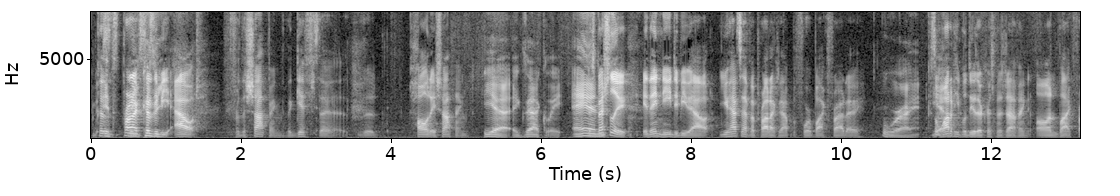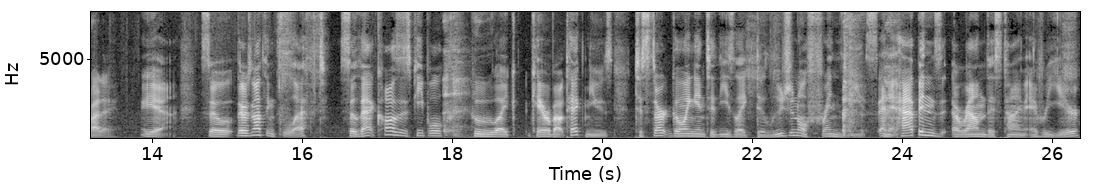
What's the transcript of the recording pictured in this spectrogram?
because it's products need to be out for the shopping, the gifts, the the holiday shopping. Yeah, exactly, and Especially if they need to be out. You have to have a product out before Black Friday. right. Because a lot of people do their Christmas shopping on Black Friday. Yeah. So there's nothing left. So that causes people who like care about tech news to start going into these like delusional frenzies. And it happens around this time every year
